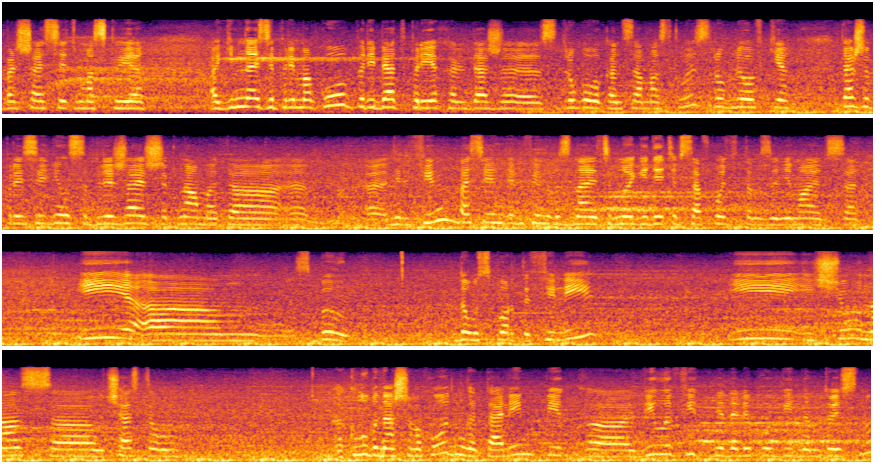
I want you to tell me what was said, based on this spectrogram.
большая сеть в Москве. А гимназия Примакова, ребята приехали даже с другого конца Москвы, с Рублевки. Также присоединился ближайший к нам, это э, э, дельфин, бассейн дельфин, вы знаете, многие дети в совхозе там занимаются. И э, был дом спорта Фили, и еще у нас э, участвовал клубы нашего холдинга, это Олимпик, э, Виллофит недалеко видно. То есть, ну,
